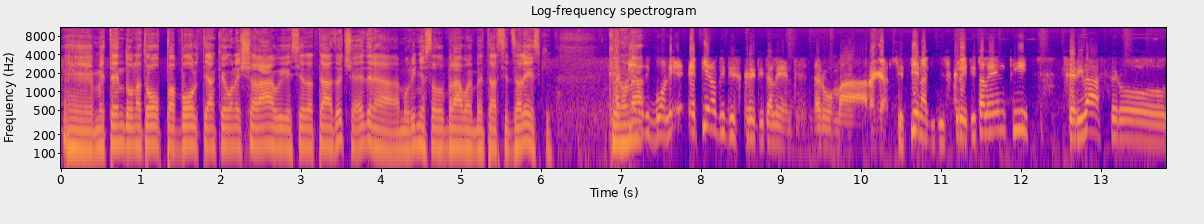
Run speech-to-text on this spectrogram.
eh, mettendo una toppa a volte anche con Esciarawi che si è adattato eccetera Mourinho è stato bravo a inventarsi Zaleschi che è, pieno ha... buoni, è pieno di discreti talenti la Roma ragazzi è piena di discreti talenti se arrivassero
